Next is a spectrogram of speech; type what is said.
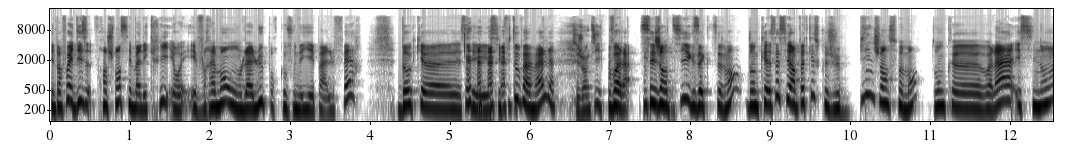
mais parfois ils disent franchement c'est mal écrit et, et vraiment on l'a lu pour que vous n'ayez pas à le faire. Donc c'est plutôt pas mal. C'est gentil. Voilà, c'est gentil exactement. Donc ça c'est un podcast que je binge en ce moment. Donc voilà et sinon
